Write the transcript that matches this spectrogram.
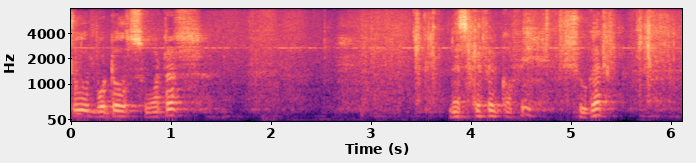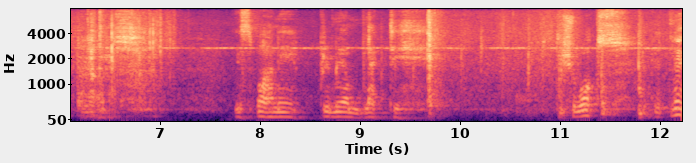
টু বোটলস ওয়াটার নেসকেফের coffee sugar Ispahani premium black tea tissue box kettle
